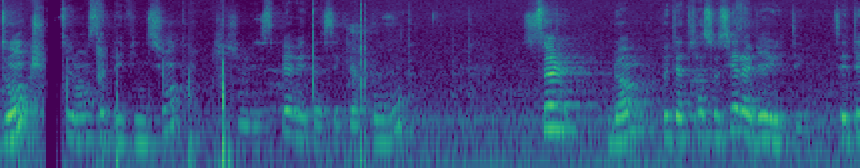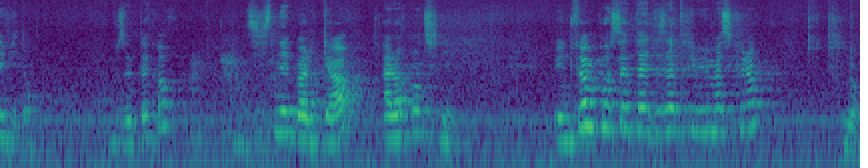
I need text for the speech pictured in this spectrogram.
Donc, selon cette définition, je l'espère est assez claire pour vous, seul l'homme peut être associé à la vérité. C'est évident. Vous êtes d'accord? Si ce n'est pas le cas, alors continuons. Une femme possède-t-elle des attributs masculins? Non.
